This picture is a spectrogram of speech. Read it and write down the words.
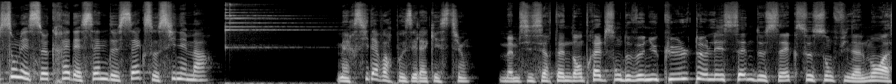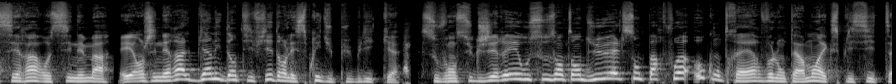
sont les secrets des scènes de sexe au cinéma? Merci d'avoir posé la question. Même si certaines d'entre elles sont devenues cultes, les scènes de sexe sont finalement assez rares au cinéma, et en général bien identifiées dans l'esprit du public. Souvent suggérées ou sous-entendues, elles sont parfois au contraire volontairement explicites.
